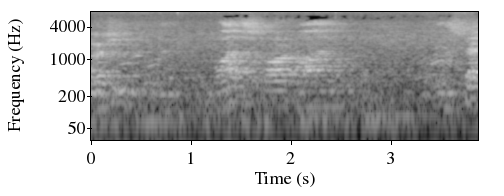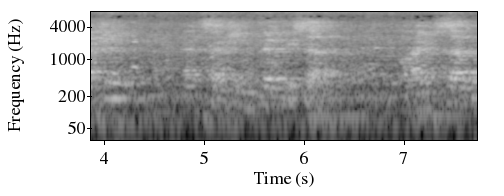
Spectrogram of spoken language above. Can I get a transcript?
Merchant lots are on inspection at section 57, 57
